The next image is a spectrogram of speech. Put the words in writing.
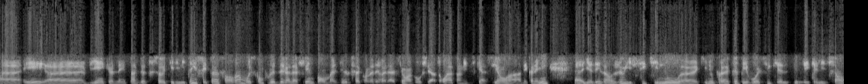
Euh, et euh, bien que l'impact de tout ça ait été limité, c'est un forum où est-ce qu'on pouvait dire à la Chine, bon, malgré le fait qu'on a des relations à gauche et à droite, en éducation, en économie, euh, il y a des enjeux ici qui nous qui nous préoccupent et voici lesquels ils sont.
